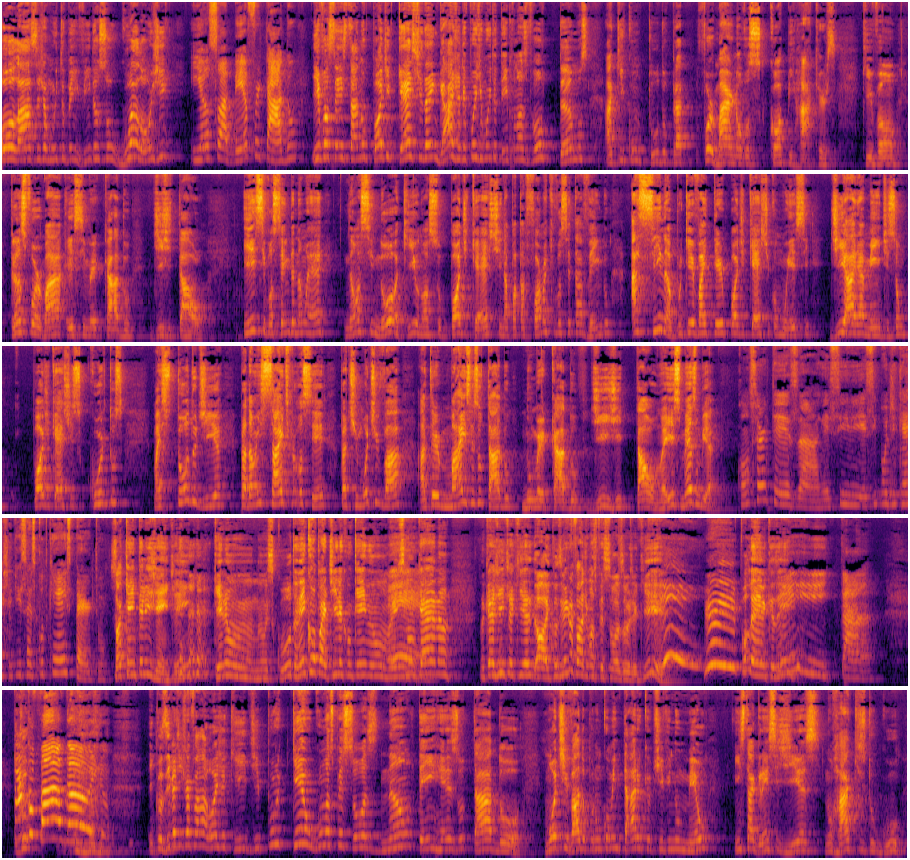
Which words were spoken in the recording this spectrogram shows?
Olá, seja muito bem-vindo. Eu sou o Gua Longe E eu sou a Bea Furtado. e você está no podcast da Engaja. Depois de muito tempo, nós voltamos aqui com tudo para formar novos copy hackers que vão transformar esse mercado digital. E se você ainda não é, não assinou aqui o nosso podcast na plataforma que você está vendo, assina porque vai ter podcast como esse diariamente. São podcasts curtos, mas todo dia para dar um insight para você, para te motivar a ter mais resultado no mercado digital. Não é isso mesmo, Bia? Com certeza. Esse, esse podcast aqui só escuta quem é esperto. Só quem é inteligente, hein? quem não, não escuta, nem compartilha com quem não. É. não quer, não. Não quer a gente aqui. Ó, inclusive gente vai falar de umas pessoas hoje aqui. Ih, polêmicas, hein? Eita! Tá com pau, doido! Inclusive, a gente vai falar hoje aqui de por que algumas pessoas não têm resultado. Motivado por um comentário que eu tive no meu Instagram esses dias, no Hacks do Gu.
